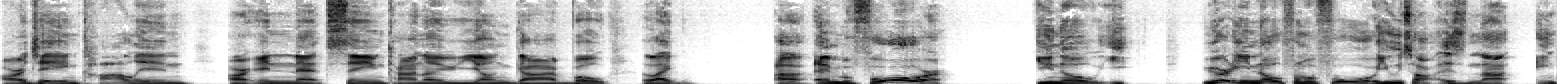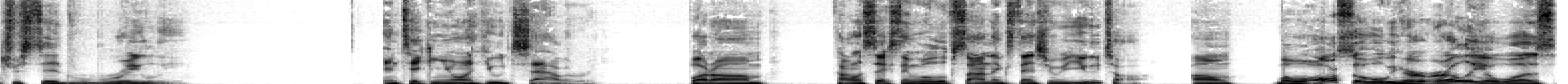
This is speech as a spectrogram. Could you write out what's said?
RJ and Collin are in that same kind of young guy vote. Like, uh, and before, you know, you, you already know from before, Utah is not interested really in taking on huge salary. But um Collin Sexton will sign an extension with Utah. Um, but also what we heard earlier was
